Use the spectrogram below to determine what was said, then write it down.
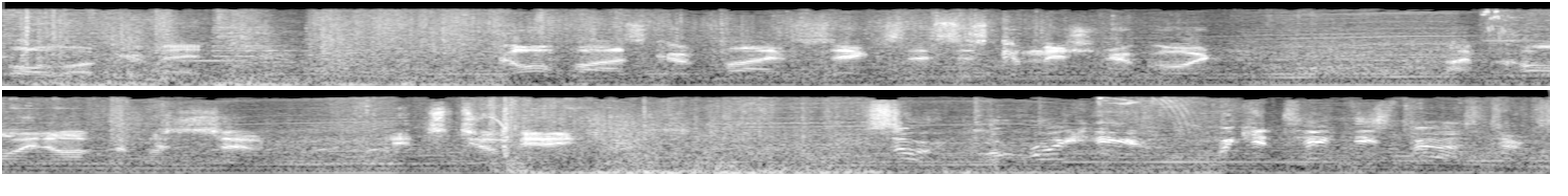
Call off your men. Golf Oscar 5-6, this is Commissioner Gordon. I'm calling off the pursuit. It's too dangerous. Sir, we're right here. We can take these bastards.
